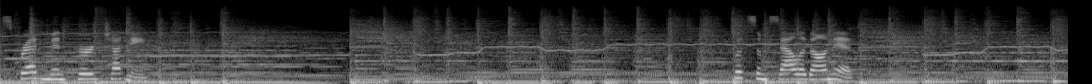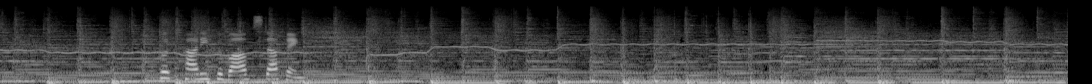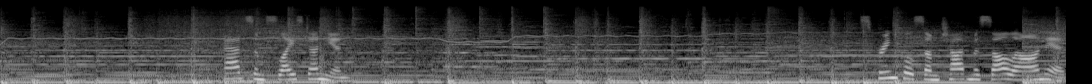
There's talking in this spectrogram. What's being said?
Spread mint curd chutney. Put some salad on it. Put kati kebab stuffing. Add some sliced onion. Sprinkle some chaat masala on it.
